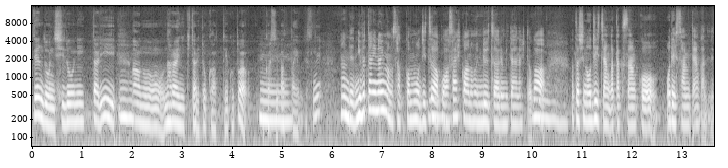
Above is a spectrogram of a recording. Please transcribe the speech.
全道に指導に行ったり、うん、あの習いに来たりとかっていうことは昔あったようですね。なんで二部谷の今の作家も実はこう旭川の方にルーツあるみたいな人が、うん、私のおじいちゃんがたくさんこうお弟子さんみたいな感じで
